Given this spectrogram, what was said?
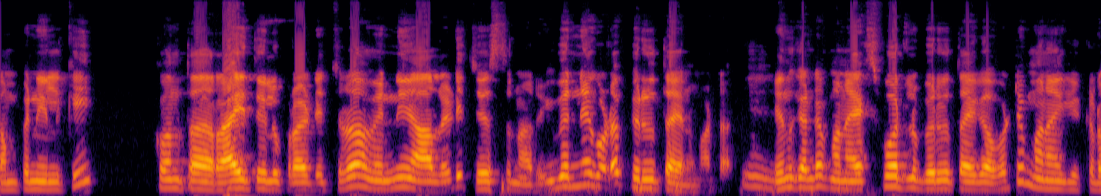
కంపెనీలకి కొంత రాయితీలు ప్రకటించడం అవన్నీ ఆల్రెడీ చేస్తున్నారు. ఇవన్నీ కూడా పెరుగుతాయి అన్నమాట ఉమ్, ఎందుకంటే మన ఎక్స్పోర్ట్లు పెరుగుతాయి కాబట్టి మనకి ఇక్కడ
